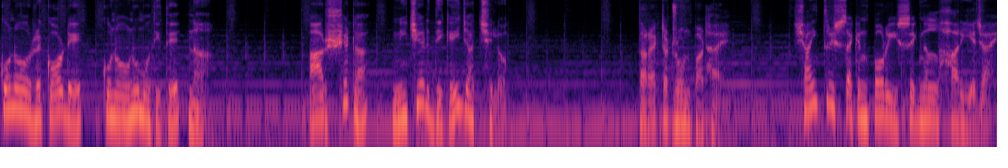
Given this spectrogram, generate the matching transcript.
কোনো রেকর্ডে, কোনো অনুমতিতে না। আর সেটা নিচের দিকেই যাচ্ছিল। তারা একটা ড্রোন পাঠায়। সাঁত্রিশ সেকেন্ড পরই সিগন্যাল হারিয়ে যায়।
